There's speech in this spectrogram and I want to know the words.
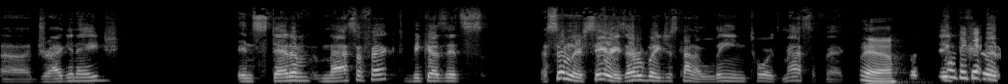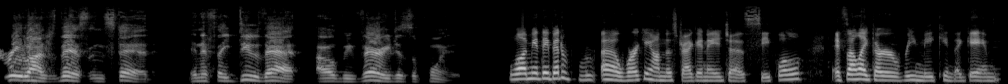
uh, Dragon Age instead of Mass Effect because it's a similar series. Everybody just kind of leaned towards Mass Effect, Yeah. but they No, they could did- relaunch this instead. And if they do that, I'll be very disappointed. Well, I mean, they've been uh, working on this Dragon Age uh, sequel. It's not like they're remaking the game.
